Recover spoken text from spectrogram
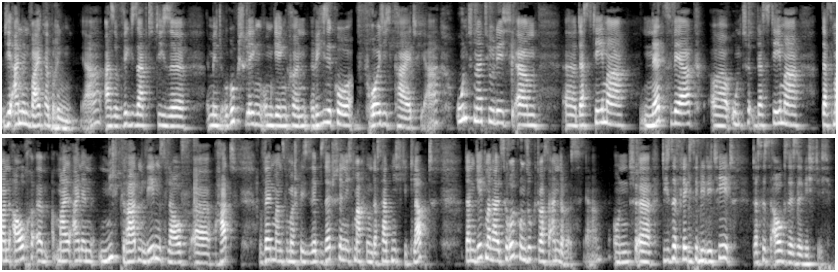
die einen weiterbringen. Ja, also wie gesagt, diese mit Rückschlägen umgehen können, Risikofreudigkeit, ja, und natürlich ähm, äh, das Thema Netzwerk äh, und das Thema dass man auch äh, mal einen nicht geraden Lebenslauf äh, hat, wenn man zum Beispiel sich selbstständig macht und das hat nicht geklappt, dann geht man halt zurück und sucht was anderes. Ja? Und äh, diese Flexibilität, das ist auch sehr, sehr wichtig.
